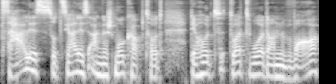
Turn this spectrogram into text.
brutales soziales Engagement gehabt hat. Der hat dort, wo er dann war,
